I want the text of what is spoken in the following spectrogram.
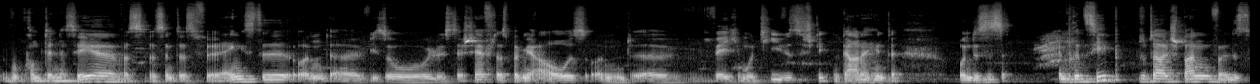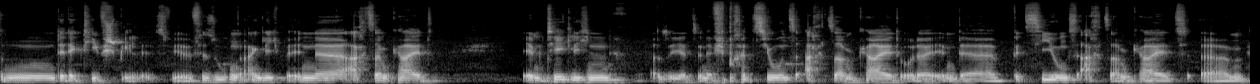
wo kommt denn das her? Was, was sind das für Ängste? Und äh, wieso löst der Chef das bei mir aus? Und äh, welche Motive stecken da dahinter? Und es ist im Prinzip total spannend, weil das so ein Detektivspiel ist. Wir versuchen eigentlich in der Achtsamkeit im täglichen, also jetzt in der Vibrationsachtsamkeit oder in der Beziehungsachtsamkeit, ähm,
